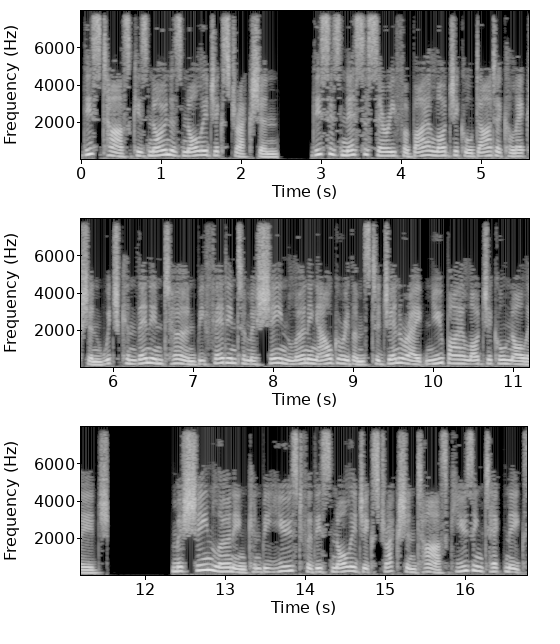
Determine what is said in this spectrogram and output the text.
This task is known as knowledge extraction. This is necessary for biological data collection which can then in turn be fed into machine learning algorithms to generate new biological knowledge. Machine learning can be used for this knowledge extraction task using techniques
